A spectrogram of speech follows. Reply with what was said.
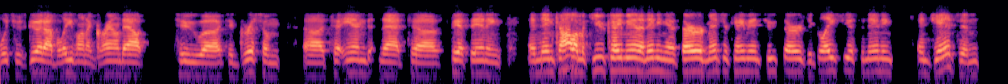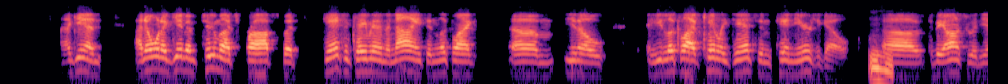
which was good, I believe, on a ground out to to Grissom uh, to end that uh, fifth inning. And then Collin McHugh came in an inning and a third. Minter came in two thirds. Iglesias an inning. And Jansen, again, I don't want to give him too much props, but Jansen came in in the ninth and looked like, um, you know, he looked like Kenley Jansen 10 years ago, mm-hmm. uh, to be honest with you.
